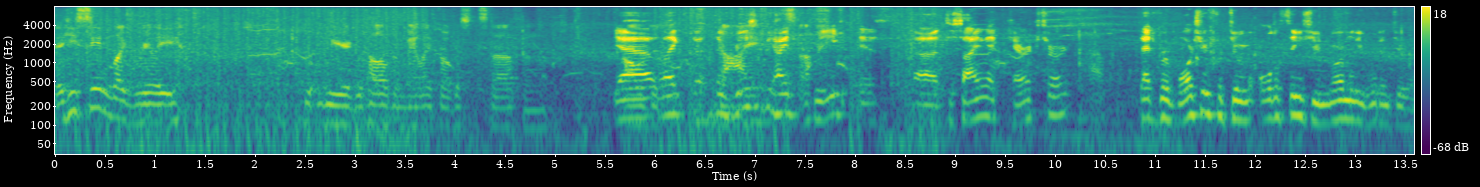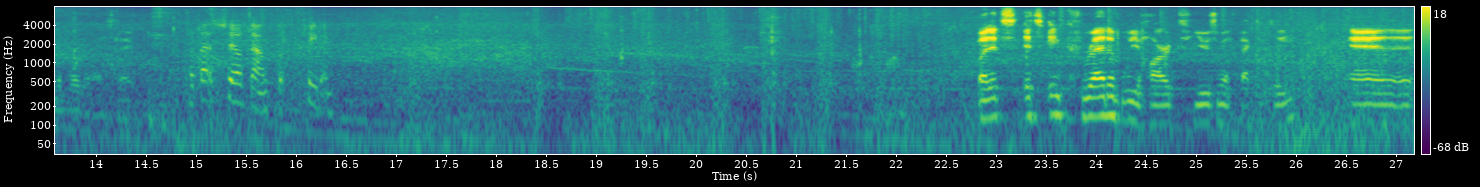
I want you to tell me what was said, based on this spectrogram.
Yeah, He seemed like really weird with all of the melee focused stuff and Yeah, the like the, the reason behind stuff. Krieg is uh, designing a character Oh. that rewards you for doing all the things you normally wouldn't do in a Borderlands game. Put that shield down, stop cheating. But it's it's incredibly hard to use them effectively, and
